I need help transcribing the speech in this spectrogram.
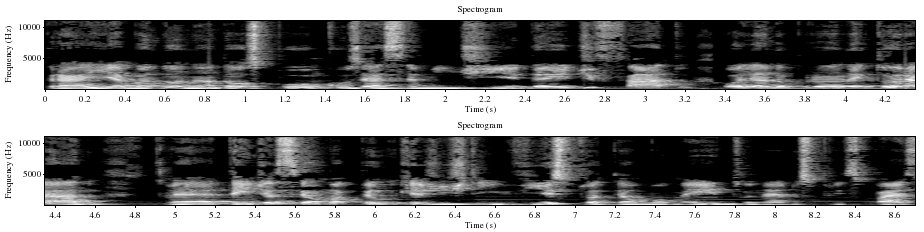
para ir abandonando aos poucos essa medida e, de fato, olhando para o eleitorado. É, tende a ser uma, pelo que a gente tem visto até o momento, né, nos principais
